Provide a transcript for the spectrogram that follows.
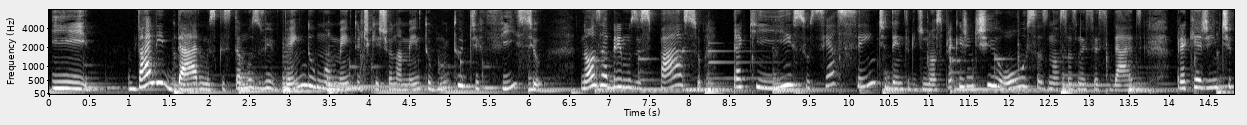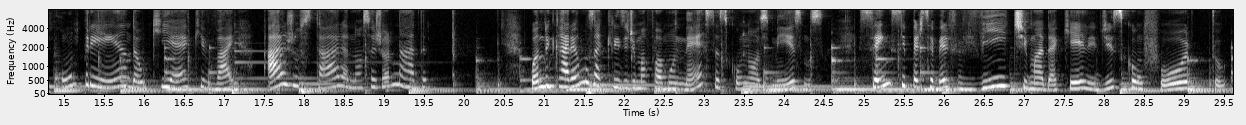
e validarmos que estamos vivendo um momento de questionamento muito difícil, nós abrimos espaço para que isso se assente dentro de nós, para que a gente ouça as nossas necessidades, para que a gente compreenda o que é que vai ajustar a nossa jornada. Quando encaramos a crise de uma forma honesta com nós mesmos, sem se perceber vítima daquele desconforto,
